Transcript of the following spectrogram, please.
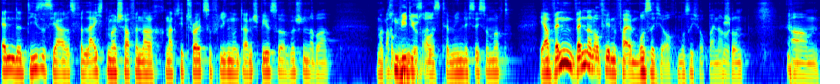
Ende dieses Jahres vielleicht mal schaffe, nach, nach Detroit zu fliegen und da ein Spiel zu erwischen, aber mal Mach gucken, wie das alles terminlich sich so macht. Ja, wenn, wenn dann auf jeden Fall, muss ich auch, muss ich auch beinahe Gut. schon. ähm,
